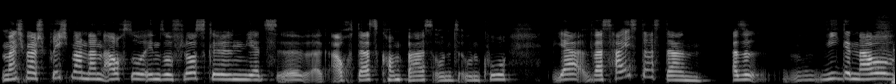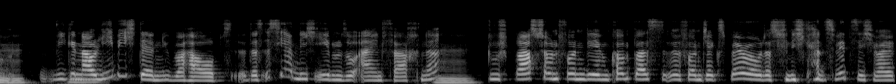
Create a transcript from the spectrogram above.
manchmal spricht man dann auch so in so Floskeln jetzt äh, auch das Kompass und und Co. Ja, was heißt das dann? Also wie genau, hm. wie genau hm. liebe ich denn überhaupt? Das ist ja nicht eben so einfach, ne? Hm. Du sprachst schon von dem Kompass äh, von Jack Sparrow, das finde ich ganz witzig, weil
